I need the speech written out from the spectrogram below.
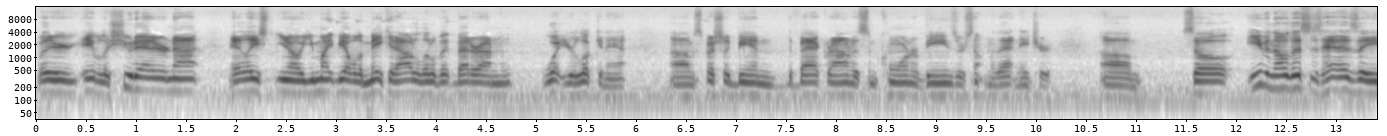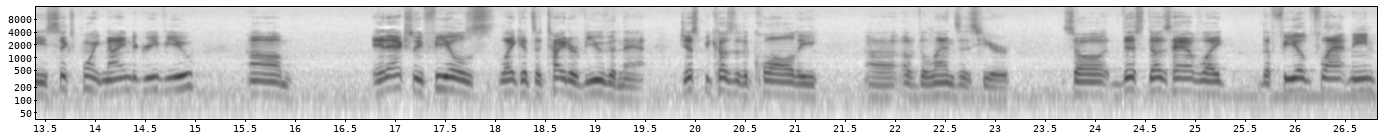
whether you're able to shoot at it or not at least you know you might be able to make it out a little bit better on what you're looking at um, especially being the background of some corn or beans or something of that nature. Um, so even though this is, has a 6.9 degree view um, it actually feels like it's a tighter view than that just because of the quality uh, of the lenses here. So this does have like the field flattening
